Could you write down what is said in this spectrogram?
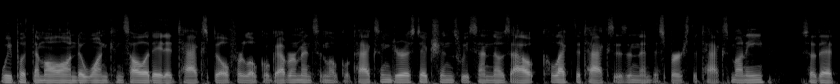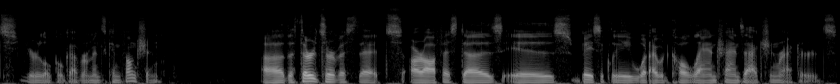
We put them all onto one consolidated tax bill for local governments and local taxing jurisdictions. We send those out, collect the taxes, and then disperse the tax money so that your local governments can function. Uh, the third service that our office does is basically what I would call land transaction records.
